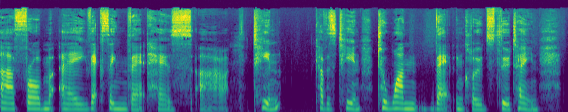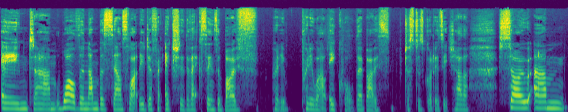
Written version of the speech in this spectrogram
uh, from a vaccine that has uh, 10 covers 10 to one that includes 13. And um, while the numbers sound slightly different, actually the vaccines are both pretty pretty well equal. They're both just as good as each other. So, um,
